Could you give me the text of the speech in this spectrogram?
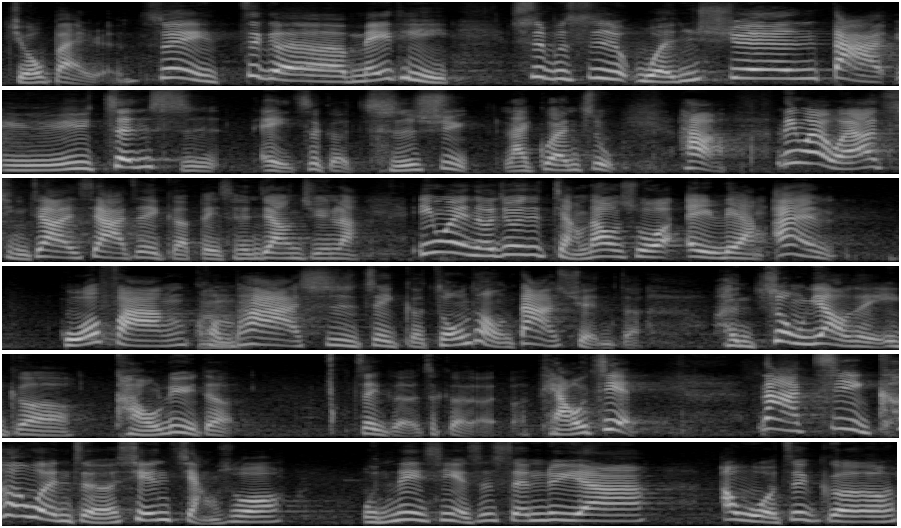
九百人，所以这个媒体是不是文宣大于真实？哎，这个持续来关注。好，另外我要请教一下这个北辰将军啦，因为呢就是讲到说，哎，两岸国防恐怕是这个总统大选的很重要的一个考虑的这个这个条件。那继柯文哲先讲说，我内心也是深绿啊，啊，我这个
